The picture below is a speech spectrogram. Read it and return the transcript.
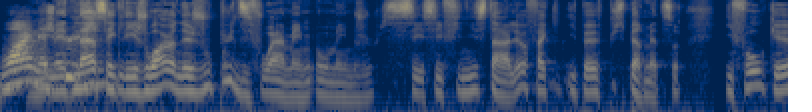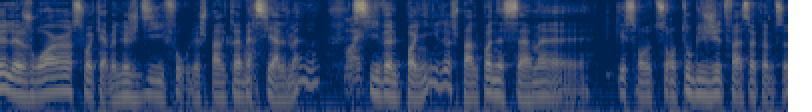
Ouais, mais je Maintenant, c'est que les joueurs ne jouent plus 10 fois même- au même jeu. C'est c'est fini ce temps-là, fait qu'ils peuvent plus se permettre ça. Il faut que le joueur soit capable. Là, je dis il faut, là, je parle commercialement. là. Ouais. S'ils veulent pogner, là, je parle pas nécessairement euh, qu'ils sont, sont obligés de faire ça comme ça.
